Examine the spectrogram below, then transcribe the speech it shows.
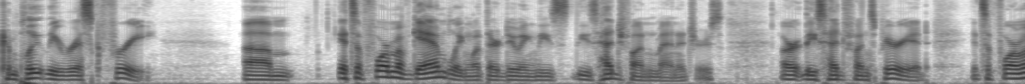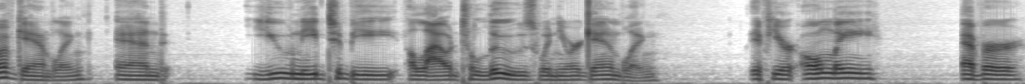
completely risk free um, it's a form of gambling what they're doing these these hedge fund managers or these hedge funds period. It's a form of gambling and you need to be allowed to lose when you're gambling. If you're only ever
